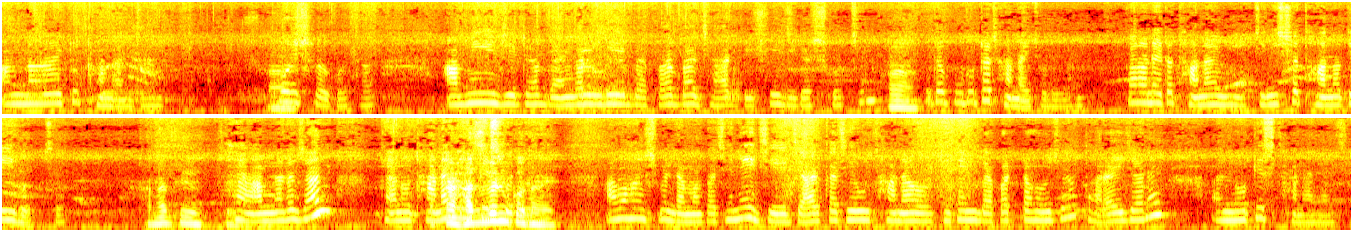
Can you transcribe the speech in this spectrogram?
আপনারা একটু থানায় যান পরিষ্কার কথা। আমি যেটা ব্যাঙ্গালুরের ব্যাপার বা যার বিষয়ে জিজ্ঞেস করছেন হ্যাঁ। এটা পুরোটা থানায় চলে যান কারণ এটা থানায় জিনিসটা থানাতেই হচ্ছে। থানাতে হচ্ছে। হ্যাঁ আপনারা যান কেন থানায় হাজবেন্ড কোথায়? আমার হাজব্যান্ড আমার কাছে নেই যে যার কাছে ওই থানা থেকে ব্যাপারটা হয়েছিল তারাই জানে আর নোটিশ থানায় আছে।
